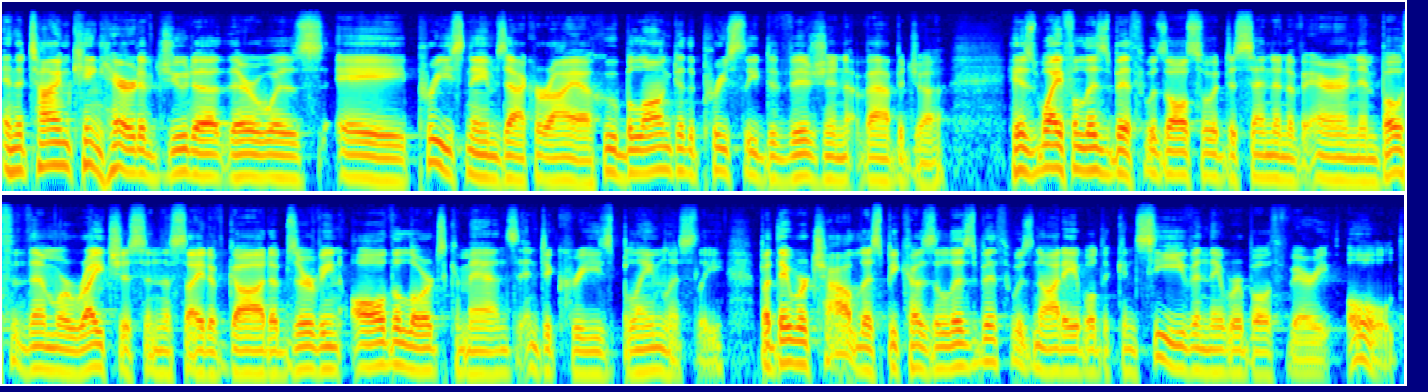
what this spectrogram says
In the time King Herod of Judah, there was a priest named Zachariah who belonged to the priestly division of Abijah. His wife Elizabeth was also a descendant of Aaron, and both of them were righteous in the sight of God, observing all the Lord's commands and decrees blamelessly. But they were childless because Elizabeth was not able to conceive, and they were both very old.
